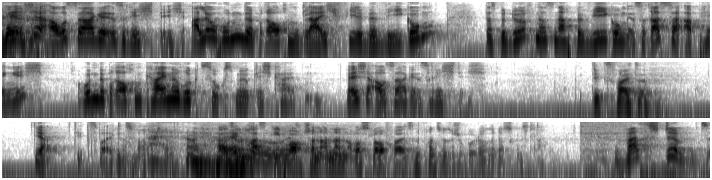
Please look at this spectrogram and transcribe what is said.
Welche Aussage ist richtig? Alle Hunde brauchen gleich viel Bewegung. Das Bedürfnis nach Bewegung ist rasseabhängig. Hunde brauchen keine Rückzugsmöglichkeiten. Welche Aussage ist richtig? Die zweite. Ja, die zweite. Die zweite. Also ein Husky braucht schon einen anderen Auslauf als eine französische Bulldogge, das ist ganz klar. Was stimmt?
